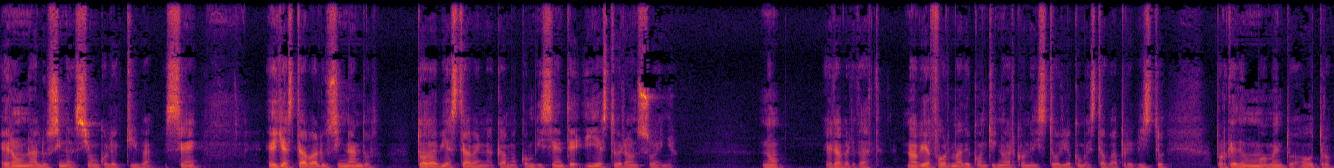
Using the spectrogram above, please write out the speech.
Era una alucinación colectiva. C. Ella estaba alucinando. Todavía estaba en la cama con Vicente y esto era un sueño. No, era verdad. No había forma de continuar con la historia como estaba previsto, porque de un momento a otro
